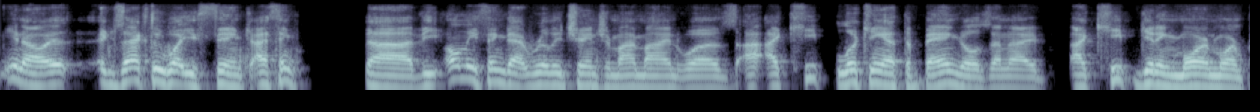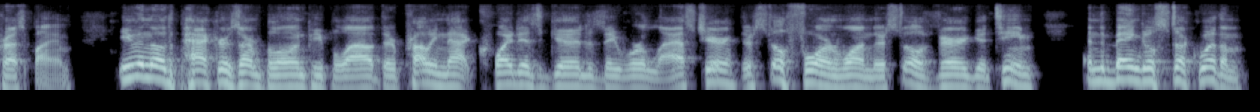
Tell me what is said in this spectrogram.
you know, exactly what you think. I think uh, the only thing that really changed in my mind was I, I, keep looking at the Bengals and I I keep getting more and more impressed by them. Even though the Packers aren't blowing people out, they're probably not quite as good as they were last year. They're still four and one. They're still a very good team, and the Bengals stuck with them.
